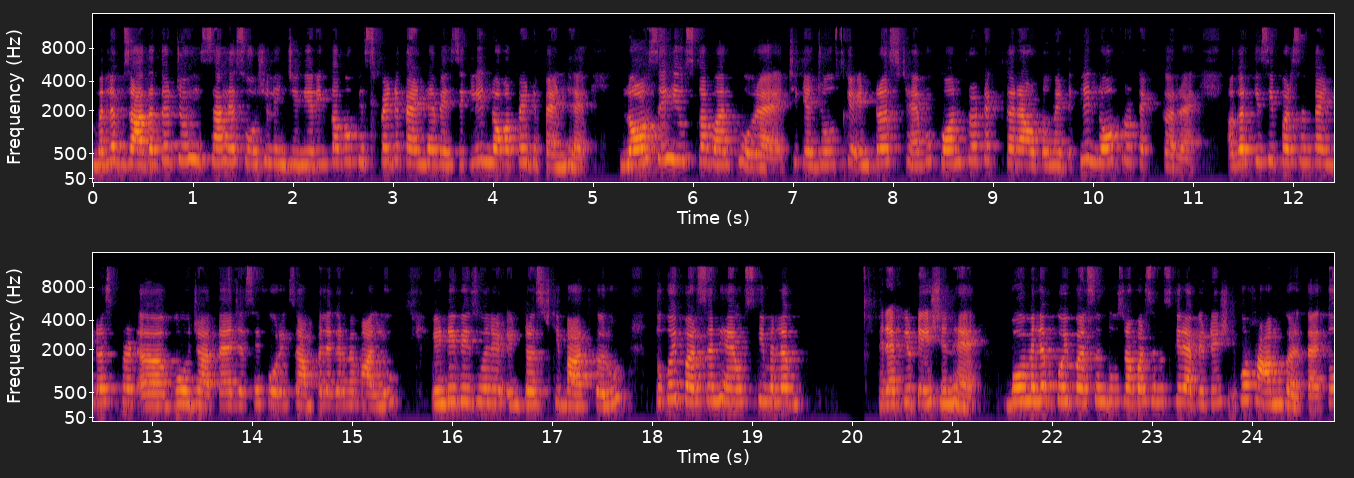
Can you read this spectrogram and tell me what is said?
मतलब ज़्यादातर जो हिस्सा है सोशल इंजीनियरिंग का वो किस पे डिपेंड है? बेसिकली लॉ पे डिपेंड है। लॉ से ही उसका वर्क हो रहा है, ठीक है? जो उसके इंटरेस्ट है, वो कौन प्रोटेक्ट कर रहा है? ऑटोमेटिकली लॉ प्रोटेक्ट कर रहा है। अगर किसी पर्सन का इंटरेस्ट वो हो जाता है, जैसे फॉर एग्ज़ाम्पल अगर मैं मान लू इंडिविजुअल इंटरेस्ट की बात करूँ तो कोई पर्सन है, उसकी मतलब रेप्यूटेशन है। वो मतलब कोई पर्सन दूसरा पर्सन उसकी रेप्यूटेशन को हार्म करता है तो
